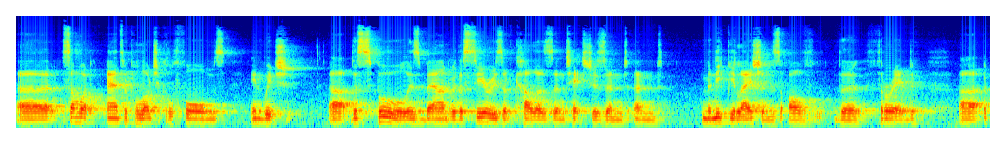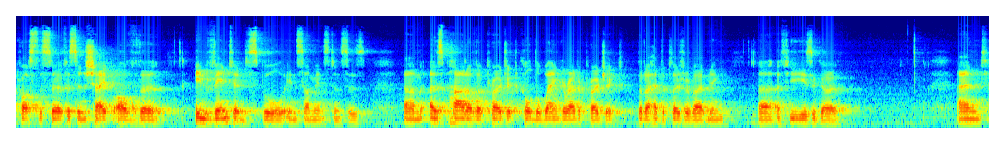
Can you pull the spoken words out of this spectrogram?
uh, somewhat anthropological forms in which uh, the spool is bound with a series of colours and textures and, and manipulations of the thread uh, across the surface and shape of the invented spool in some instances um, as part of a project called the Wangaratta Project that I had the pleasure of opening uh, a few years ago. And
